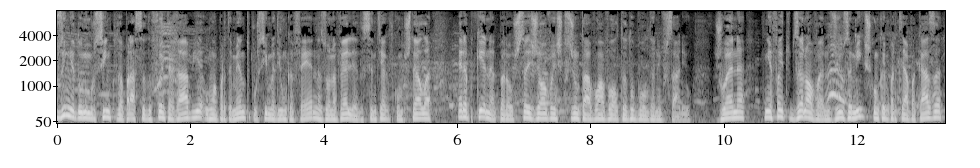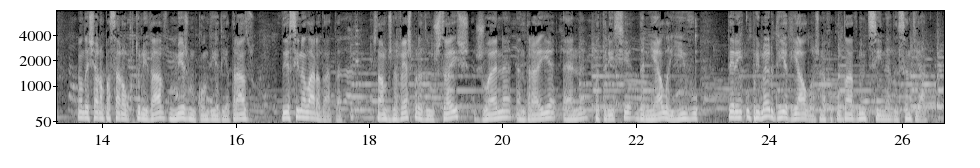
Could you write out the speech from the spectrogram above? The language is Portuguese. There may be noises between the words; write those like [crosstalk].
cozinha do número 5 da Praça de Fuenterrábia, um apartamento por cima de um café, na zona velha de Santiago de Compostela, era pequena para os seis jovens que se juntavam à volta do bolo de aniversário. Joana tinha feito 19 anos e os amigos com quem partilhava a casa não deixaram passar a oportunidade, mesmo com dia de atraso, de assinalar a data. Estávamos na véspera de os seis, Joana, Andreia, Ana, Patrícia, Daniela e Ivo, terem o primeiro dia de aulas na Faculdade de Medicina de Santiago.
